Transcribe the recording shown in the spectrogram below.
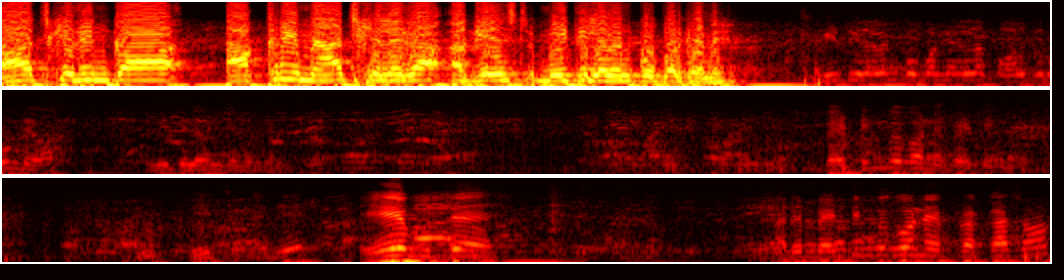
आज के दिन का आखिरी मैच खेलेगा अगेंस्ट मीत इलेवन कोपर कहने बैटिंग पे कौन है? बैटिंग पे। ए बुते अरे बैटिंग पे कौन है? प्रकाश और?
